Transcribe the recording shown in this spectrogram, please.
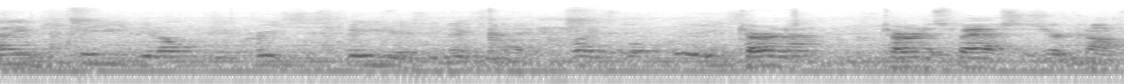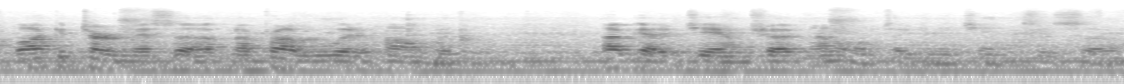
same speed, you don't increase the speed as you get to the place where you Turn, turn as fast as you're comfortable. I could turn this up, and I probably would at home, but I've got a jam chuck, and I don't want to take any chances, so.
